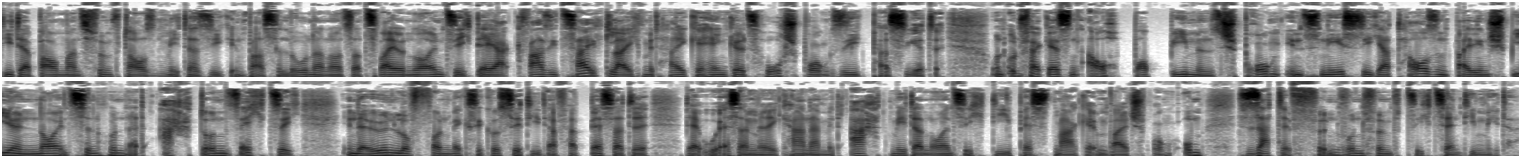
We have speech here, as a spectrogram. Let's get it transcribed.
Dieter Baumanns 5000 Meter Sieg in Barcelona 1992, der ja quasi zeitgleich mit Heike Henkels Hochsprungsieg passierte. Und unvergessen auch Bob Beamons Sprung ins nächste Jahrtausend bei den Spielen 1968 in der Höhenluft von Mexico City. Da verbesserte der US-Amerikaner mit 8,90 Meter die Bestmarke im Weitsprung um satte 55 Zentimeter.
